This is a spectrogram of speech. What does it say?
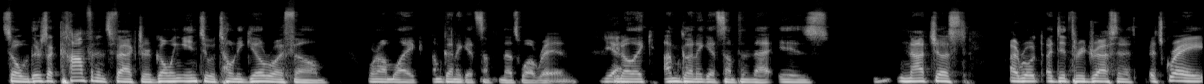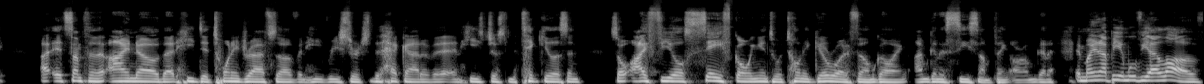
so there's a confidence factor going into a Tony Gilroy film where I'm like, I'm gonna get something that's well written. yeah. You know, like I'm gonna get something that is not just I wrote I did three drafts and it's it's great. It's something that I know that he did 20 drafts of and he researched the heck out of it and he's just meticulous and so I feel safe going into a Tony Gilroy film going I'm going to see something or I'm going to it might not be a movie I love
